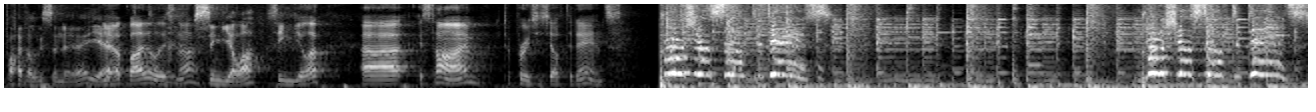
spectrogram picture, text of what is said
By the listener, yeah. yeah, by the listener, Singular. singular. Uh, it's time to prove yourself to dance. Push yourself to dance. Push yourself to dance.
